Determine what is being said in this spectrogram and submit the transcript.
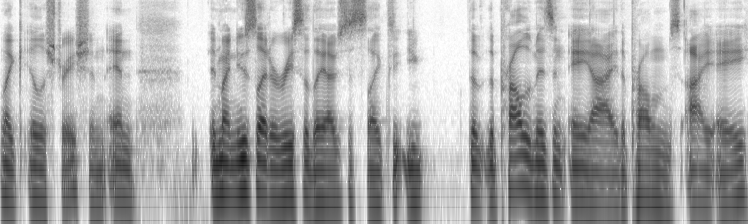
like illustration and in my newsletter recently, I was just like, you, the, the problem isn't AI, the problem's IA.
